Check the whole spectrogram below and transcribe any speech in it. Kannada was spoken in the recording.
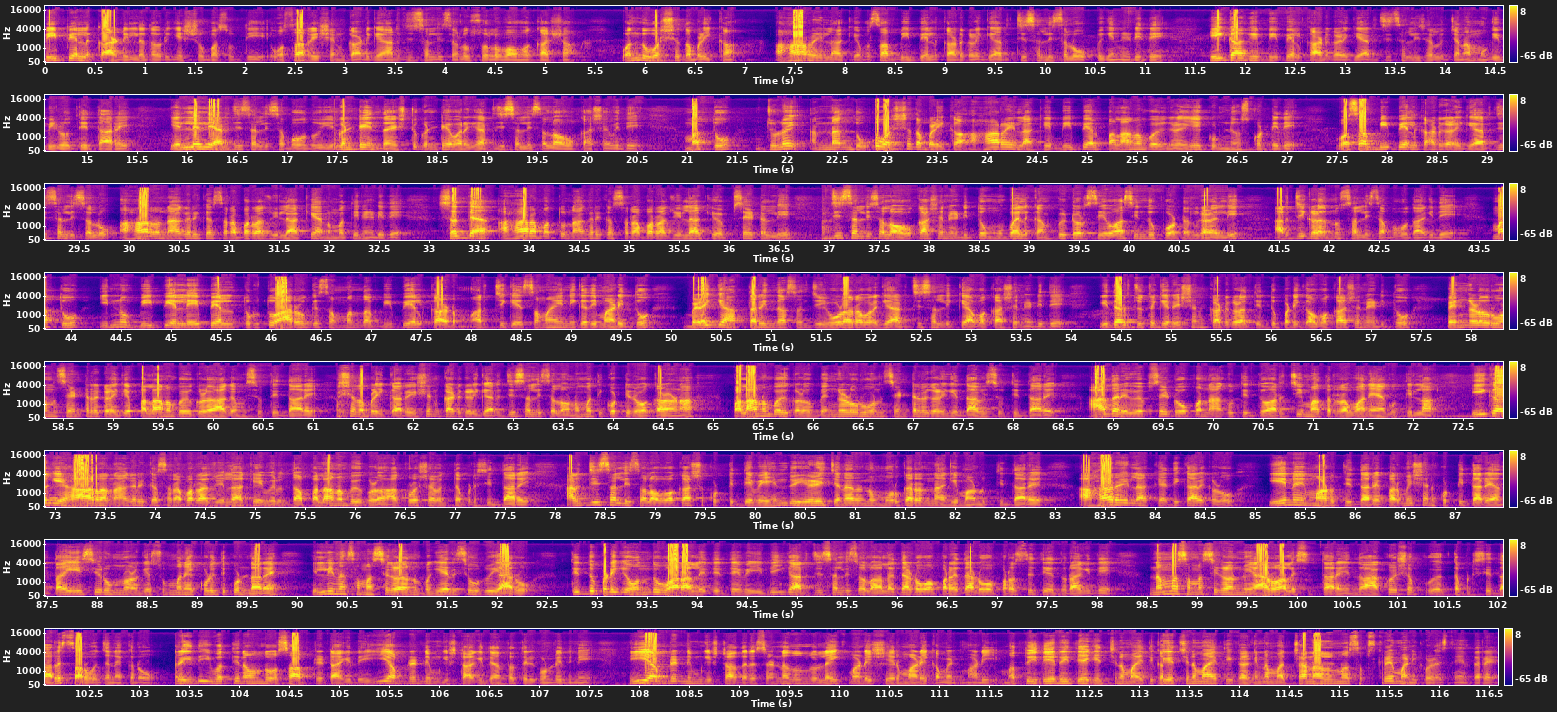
ಬಿ ಪಿ ಎಲ್ ಕಾರ್ಡ್ ಇಲ್ಲದವರಿಗೆ ಶುಭ ಸುದ್ದಿ. ಹೊಸ ರೇಷನ್ ಕಾರ್ಡ್ಗೆ ಅರ್ಜಿ ಸಲ್ಲಿಸಲು ಸುಲಭ ಅವಕಾಶ. ಒಂದು ವರ್ಷದ ಬಳಿಕ ಆಹಾರ ಇಲಾಖೆ ಹೊಸ ಬಿ ಪಿ ಎಲ್ ಕಾರ್ಡ್ಗಳಿಗೆ ಅರ್ಜಿ ಸಲ್ಲಿಸಲು ಒಪ್ಪಿಗೆ ನೀಡಿದೆ. ಹೀಗಾಗಿ ಬಿ ಪಿ ಎಲ್ ಕಾರ್ಡ್ಗಳಿಗೆ ಅರ್ಜಿ ಸಲ್ಲಿಸಲು ಜನ ಮುಗಿಬೀಳುತ್ತಿದ್ದಾರೆ. ಎಲ್ಲೆಲ್ಲಿ ಅರ್ಜಿ ಸಲ್ಲಿಸಬಹುದು, ಎಷ್ಟು ಗಂಟೆಯಿಂದ ಎಷ್ಟು ಗಂಟೆಯವರೆಗೆ ಅರ್ಜಿ ಸಲ್ಲಿಸಲು ಅವಕಾಶವಿದೆ. ಮತ್ತು ಜುಲೈ ಹನ್ನೊಂದು ವರ್ಷದ ಬಳಿಕ ಆಹಾರ ಇಲಾಖೆ ಬಿ ಪಿ ಎಲ್ ಫಲಾನುಭವಿಗಳಿಗೆ ಗುಡ್ ನ್ಯೂಸ್ ಕೊಟ್ಟಿದೆ. ಹೊಸ ಬಿಪಿಎಲ್ ಕಾರ್ಡ್ಗಳಿಗೆ ಅರ್ಜಿ ಸಲ್ಲಿಸಲು ಆಹಾರ ನಾಗರಿಕ ಸರಬರಾಜು ಇಲಾಖೆ ಅನುಮತಿ ನೀಡಿದೆ. ಸದ್ಯ ಆಹಾರ ಮತ್ತು ನಾಗರಿಕ ಸರಬರಾಜು ಇಲಾಖೆ ವೆಬ್ಸೈಟಲ್ಲಿ ಅರ್ಜಿ ಸಲ್ಲಿಸಲು ಅವಕಾಶ ನೀಡಿದ್ದು, ಮೊಬೈಲ್, ಕಂಪ್ಯೂಟರ್, ಸೇವಾ ಸಿಂಧು ಪೋರ್ಟಲ್ಗಳಲ್ಲಿ ಅರ್ಜಿಗಳನ್ನು ಸಲ್ಲಿಸಬಹುದಾಗಿದೆ. ಮತ್ತು ಇನ್ನು B P L A P L ತುರ್ತು ಆರೋಗ್ಯ ಸಂಬಂಧ ಬಿ ಪಿ ಎಲ್ ಕಾರ್ಡ್ ಅರ್ಜಿಗೆ ಸಮಯ ನಿಗದಿ ಮಾಡಿದ್ದು, ಬೆಳಗ್ಗೆ ಹತ್ತರಿಂದ ಸಂಜೆ ಏಳರವರೆಗೆ ಅರ್ಜಿ ಸಲ್ಲಿಕೆ ಅವಕಾಶ ನೀಡಿದೆ. ಇದರ ಜೊತೆಗೆ ರೇಷನ್ ಕಾರ್ಡ್ಗಳ ತಿದ್ದುಪಡಿಗೆ ಅವಕಾಶ ನೀಡಿದ್ದು ಬೆಂಗಳೂರು ಒನ್ ಸೆಂಟರ್ಗಳಿಗೆ ಫಲಾನುಭವಿಗಳು ಆಗಮಿಸುತ್ತಿದ್ದಾರೆ. ವರ್ಷದ ಬಳಿಕ ರೇಷನ್ ಕಾರ್ಡ್ಗಳಿಗೆ ಅರ್ಜಿ ಸಲ್ಲಿಸಲು ಅನುಮತಿ ಕೊಟ್ಟಿರುವ ಕಾರಣ ಫಲಾನುಭವಿಗಳು ಬೆಂಗಳೂರು ಒನ್ ಸೆಂಟರ್ಗಳಿಗೆ ಧಾವಿಸುತ್ತಿದ್ದಾರೆ. ಆದರೆ ವೆಬ್ಸೈಟ್ ಓಪನ್ ಆಗುತ್ತಿದ್ದು ಅರ್ಜಿ ಮಾತ್ರ ರವಾನೆಯಾಗುತ್ತಿಲ್ಲ. ಹೀಗಾಗಿ ಆಹಾರ, ನಾಗರಿಕ ಸರಬರಾಜು ಇಲಾಖೆಯ ವಿರುದ್ಧ ಫಲಾನುಭವಿಗಳು ಆಕ್ರೋಶ ವ್ಯಕ್ತಪಡಿಸಿದ್ದಾರೆ. ಅರ್ಜಿ ಸಲ್ಲಿಸಲು ಅವಕಾಶ ಕೊಟ್ಟಿದ್ದೇವೆ ಎಂದು ಹೇಳಿ ಜನರನ್ನು ಮೂರ್ಖರನ್ನಾಗಿ ಮಾಡುತ್ತಿದ್ದಾರೆ. ಆಹಾರ ಇಲಾಖೆ ಅಧಿಕಾರಿಗಳು ಏನೇ ಮಾಡುತ್ತಿದ್ದಾರೆ ಪರ್ಮಿಷನ್ ಕೊಟ್ಟಿದ್ದಾರೆ ಅಂತ ಎ ಸಿ ರೂಮ್ನೊಳಗೆ ಸುಮ್ಮನೆ ಕುಳಿತುಕೊಂಡರೆ ಇಲ್ಲಿನ ಸಮಸ್ಯೆಗಳನ್ನು ಬಗೆಹರಿಸುವುದು ಯಾರು? ತಿದ್ದುಪಡಿಗೆ ಒಂದು ವಾರ ಅಲೆದಿದ್ದೇವೆ. ಇದೀಗ ಅರ್ಜಿ ಸಲ್ಲಿಸಲು ಅಲೆದಾಡುವ, ಪರೆದಾಡುವ ಪರಿಸ್ಥಿತಿ ಎದುರಾಗಿದೆ. ನಮ್ಮ ಸಮಸ್ಯೆಗಳನ್ನು ಯಾರು ಆಲಿಸುತ್ತಾರೆ ಎಂದು ಆಕ್ರೋಶ ವ್ಯಕ್ತಪಡಿಸಿದ್ದಾರೆ ಸಾರ್ವಜನಿಕರು. ಇದು ಇವತ್ತಿನ ಒಂದು ಹೊಸ ಅಪ್ಡೇಟ್ ಆಗಿದೆ. ಈ ಅಪ್ಡೇಟ್ ನಿಮ್ಗೆ ಇಷ್ಟ ಆಗಿದೆ ಅಂತ ತಿಳ್ಕೊಂಡಿದ್ದೀನಿ. ಈ ಅಪ್ಡೇಟ್ ನಿಮ್ಗೆ ಇಷ್ಟ ಆದರೆ ಸಣ್ಣದೊಂದು ಲೈಕ್ ಮಾಡಿ, ಶೇರ್ ಮಾಡಿ, ಕಮೆಂಟ್ ಮಾಡಿ. ಮತ್ತು ಇದೇ ರೀತಿಯಾಗಿ ಹೆಚ್ಚಿನ ಮಾಹಿತಿ ಹೆಚ್ಚಿನ ಮಾಹಿತಿಗಾಗಿ ನಮ್ಮ ಚಾನಲನ್ನು ಸಬ್ಸ್ಕ್ರೈಬ್ ಮಾಡಿಕೊಳ್ಳಿ ಸ್ನೇಹಿತರೆ.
